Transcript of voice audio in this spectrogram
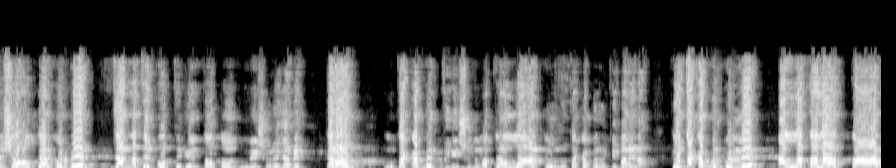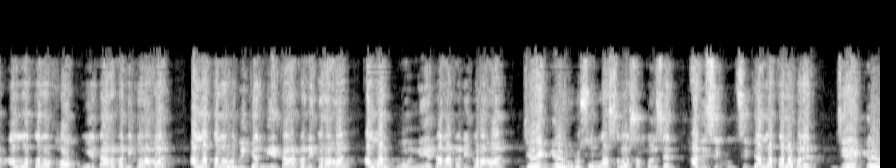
বেশি অহংকার করবেন, জান্নাতের পথ থেকে তত দূরে সরে যাবেন। কারণ মুতাকাব্বের তিনি শুধুমাত্র আল্লাহ, আর কেউ মুতাকাব্বের হইতে পারে না। কেউ তাকাব্বুর করলে আল্লাহ তালার তার আল্লাহ তালার হক নিয়ে টানাটানি করা হয়। আল্লাহ তালার অধিকার নিয়ে টানাটানি করা হয়। আল্লাহর গুণ নিয়ে টানাটানি করা হয়। যে কেউ রসুল্লাহ সাল্লাম বলেছেন, হাদিসি কুৎসিতে আল্লাহ তালা বলেন, যে কেউ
